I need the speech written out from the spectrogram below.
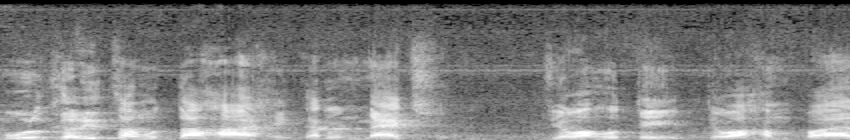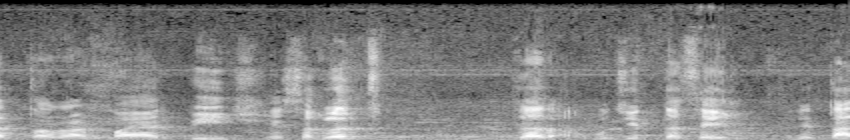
मूळ कळीचा मुद्दा हा आहे. कारण मॅच जेव्हा होते तेव्हा हंपायर तर अंपायर पिच हे सगळंच जर उचित नसेल म्हणजे ता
